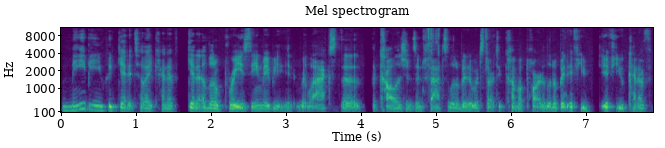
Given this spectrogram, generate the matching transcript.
maybe you could get it to like kind of get it a little brazy and maybe relax the the collagens and fats a little bit. It would start to come apart a little bit if you if you kind of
